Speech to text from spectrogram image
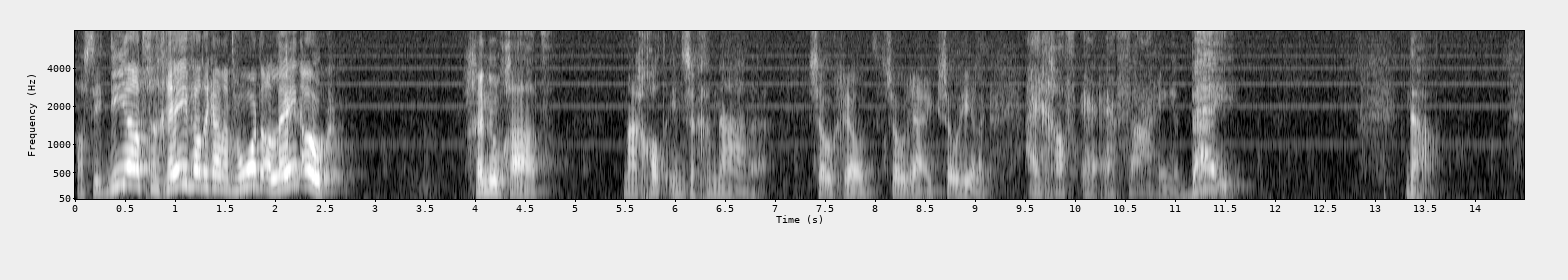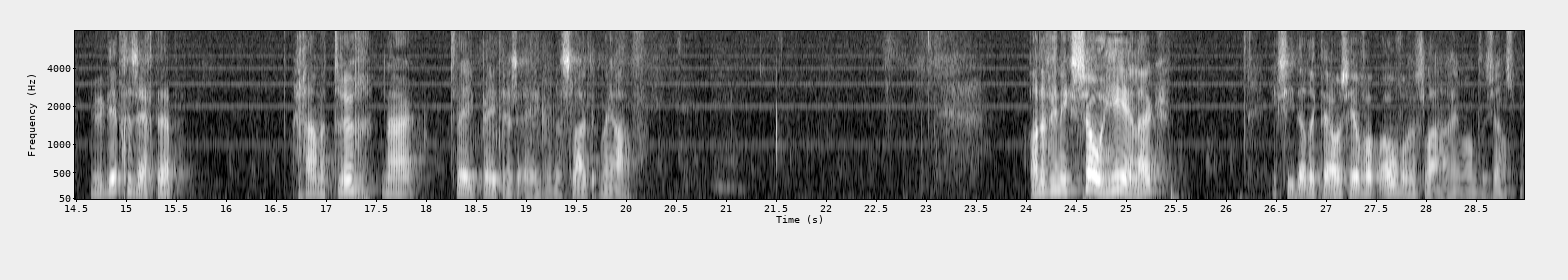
Als hij het niet had gegeven, had ik aan het woord alleen ook. genoeg gehad. Maar God in zijn genade, zo groot, zo rijk, zo heerlijk. Hij gaf er ervaringen bij. Nou, nu ik dit gezegd heb, gaan we terug naar 2 Petrus 1 en daar sluit ik mee af. Oh, dat vind ik zo heerlijk. Ik zie dat ik trouwens heel veel heb overgeslagen in mijn enthousiasme.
